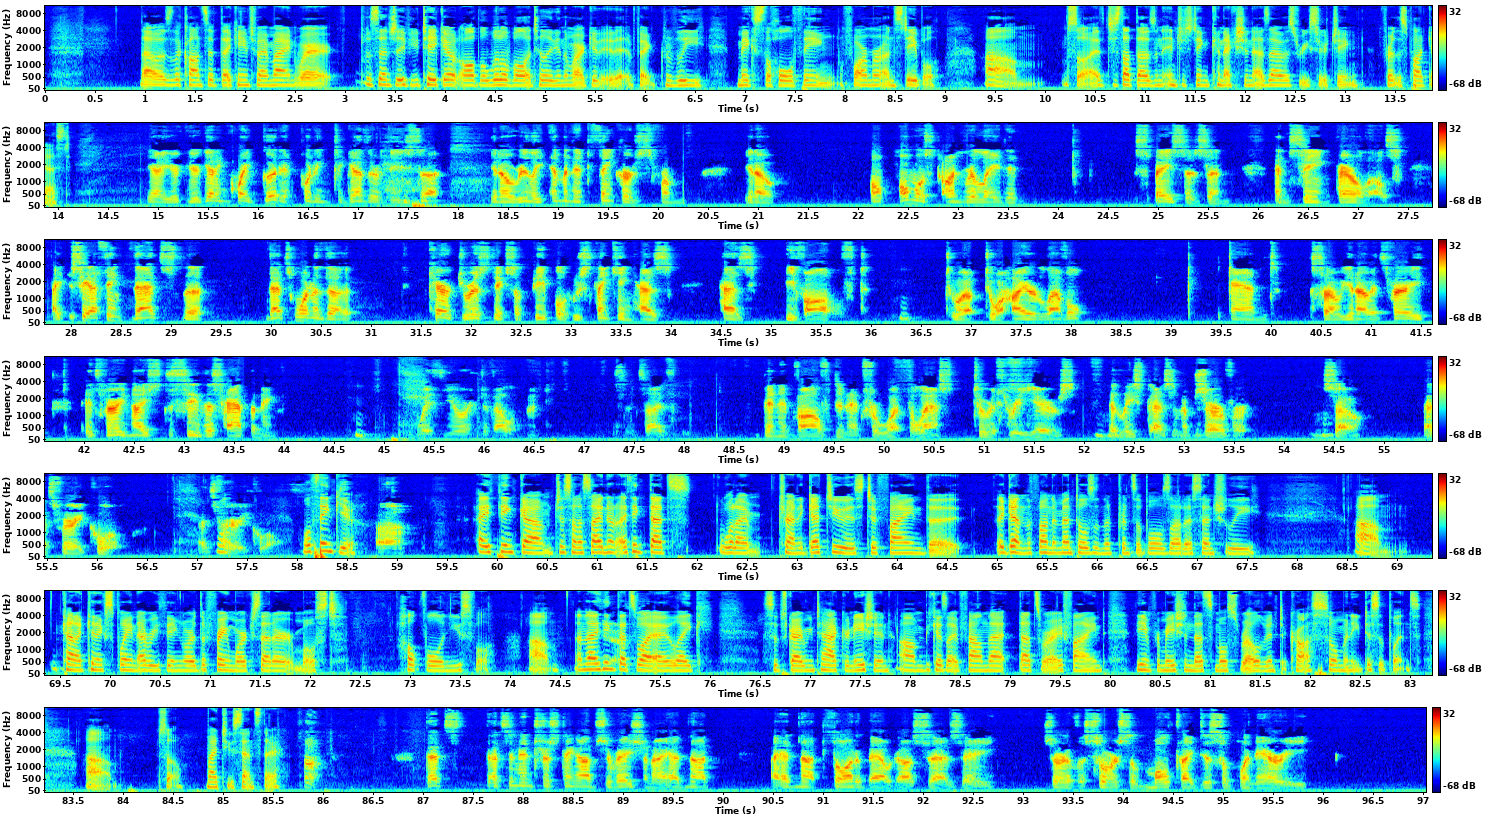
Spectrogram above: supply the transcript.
that was the concept that came to my mind, where essentially if you take out all the little volatility in the market, it effectively makes the whole thing far more unstable. Um, so I just thought that was an interesting connection as I was researching for this podcast. yeah, you're you're getting quite good at putting together these, uh, you know, really eminent thinkers from, you know, al- almost unrelated spaces and and seeing parallels. I see. I think that's the that's one of the characteristics of people whose thinking has has evolved to a to a higher level, and so you know it's very it's very nice to see this happening with your development since I've been involved in it for what the last two or three years, mm-hmm. at least as an observer. Mm-hmm. So that's very cool. That's well, very cool. Well, thank you. Uh, I think um, just on a side note, I think that's what I'm trying to get to is to find the again the fundamentals and the principles that essentially um, kind of can explain everything or the frameworks that are most helpful and useful. Um, and I think yeah. that's why I like subscribing to Hacker Nation um, because I found that that's where I find the information that's most relevant across so many disciplines. Um, so my two cents there. Huh. That's that's an interesting observation. I had not I had not thought about us as a sort of a source of multidisciplinary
